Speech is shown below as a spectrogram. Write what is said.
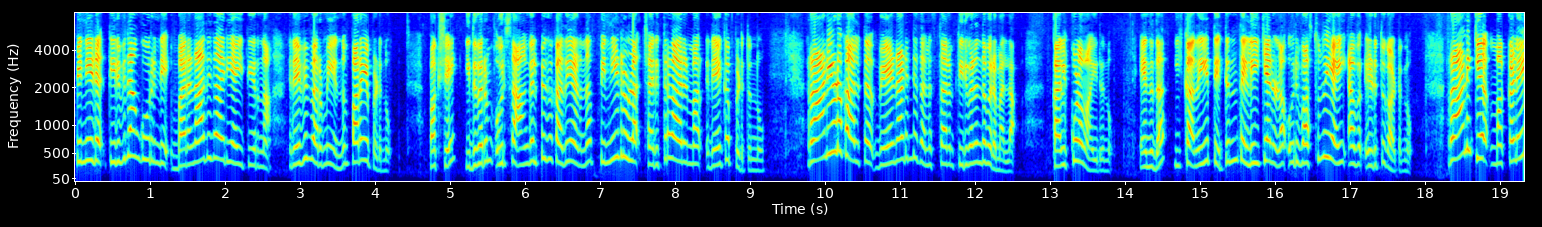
പിന്നീട് തിരുവിതാംകൂറിന്റെ ഭരണാധികാരിയായി തീർന്ന രവിവർമ്മയെന്നും പറയപ്പെടുന്നു. പക്ഷേ ഇത് വെറും ഒരു സാങ്കല്പിക കഥയാണെന്ന് പിന്നീടുള്ള ചരിത്രകാരന്മാർ രേഖപ്പെടുത്തുന്നു. റാണിയുടെ കാലത്ത് വേണാടിന്റെ തലസ്ഥാനം തിരുവനന്തപുരമല്ല. കൽക്കുളമായിരുന്നു. എന്നത് ഈ കഥയെ തെറ്റെന്ന് തെളിയിക്കാനുള്ള ഒരു വസ്തുതയായി അവർ എടുത്തുകാട്ടുന്നു. റാണിക്ക് മക്കളെ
